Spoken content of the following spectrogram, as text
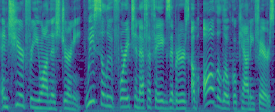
and cheered for you on this journey. We salute 4 H and FFA exhibitors of all the local county fairs.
